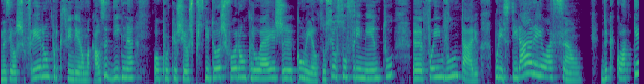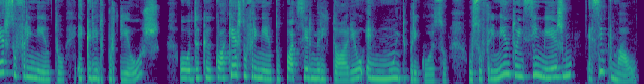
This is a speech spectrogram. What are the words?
Mas eles sofreram porque defenderam uma causa digna ou porque os seus perseguidores foram cruéis uh, com eles. O seu sofrimento uh, foi involuntário. Por isso, tirar a ilação de que qualquer sofrimento é querido por Deus ou de que qualquer sofrimento pode ser meritório é muito perigoso. O sofrimento em si mesmo é sempre mau,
